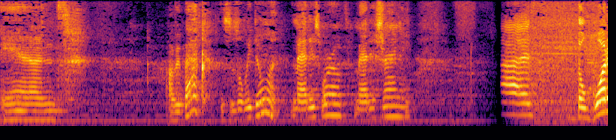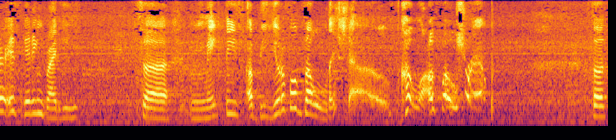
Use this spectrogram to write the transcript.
And I'll be back. This is what we're doing. Maddy's World, Maddy's Journey. Guys, the water is getting ready to make these a beautiful, delicious, colossal shrimp. So it's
